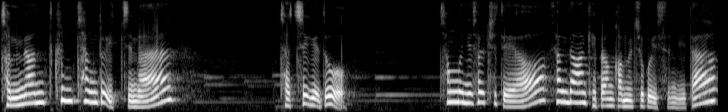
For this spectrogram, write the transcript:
전면 큰 창도 있지만 좌측에도 창문이 설치되어 상당한 개방감을 주고 있습니다.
